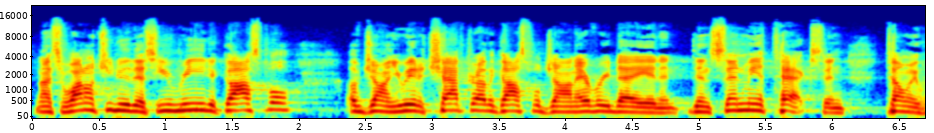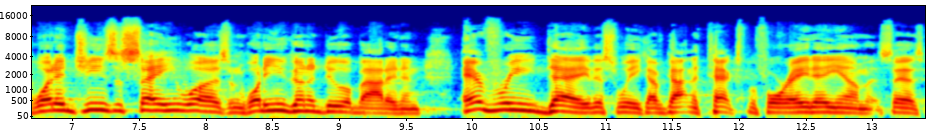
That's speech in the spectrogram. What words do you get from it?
and I said, why don't you do this? You read a gospel of John. You read a chapter out of the Gospel of John every day and then send me a text and tell me, what did Jesus say he was and what are you going to do about it? And every day this week, I've gotten a text before 8 a.m. that says,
